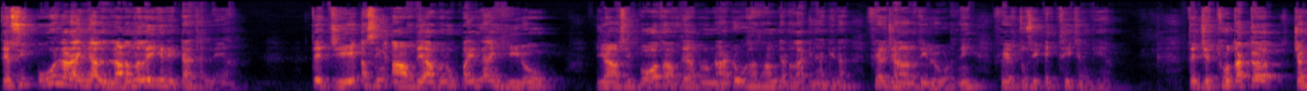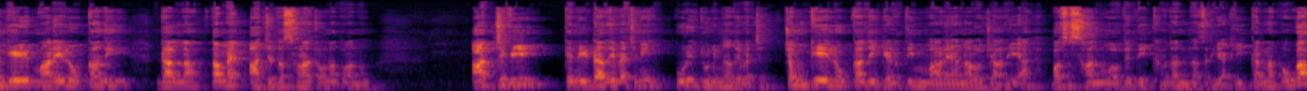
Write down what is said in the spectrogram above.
ਤੇ ਅਸੀਂ ਉਹ ਲੜਾਈਆਂ ਲੜਨ ਲਈ ਕੈਨੇਡਾ ਚੱਲੇ ਆ ਤੇ ਜੇ ਅਸੀਂ ਆਪਦੇ ਆਪ ਨੂੰ ਪਹਿਲਾਂ ਹੀ ਹੀਰੋ ਜਾਂ ਅਸੀਂ ਬਹੁਤ ਆਪਦੇ ਆਪ ਨੂੰ ਨਾਡੂਖਾ ਸਮਝਣ ਲੱਗ ਜਾਂਗੇ ਨਾ, ਫਿਰ ਜਾਣ ਦੀ ਲੋੜ ਨਹੀਂ, ਫਿਰ ਤੁਸੀਂ ਇੱਥੇ ਹੀ ਚੰਗੇ ਆ ਤੇ ਜਿੱਥੋਂ ਤੱਕ ਚੰਗੇ ਮਾੜੇ ਲੋਕਾਂ ਦੀ ਗੱਲ ਆ, ਤਾਂ ਮੈਂ ਅੱਜ ਦੱਸਣਾ ਚਾਹੁੰਦਾ ਤੁਹਾਨੂੰ, ਅੱਜ ਵੀ ਕੈਨੇਡਾ ਦੇ ਵਿੱਚ ਨਹੀਂ, ਪੂਰੀ ਦੁਨੀਆ ਦੇ ਵਿੱਚ ਚੰਗੇ ਲੋਕਾਂ ਦੀ ਗਿਣਤੀ ਮਾੜਿਆਂ ਨਾਲੋਂ ਜ਼ਿਆਦਾ ਆ। ਬਸ ਸਾਨੂੰ ਆਪਦੇ ਦੇਖਣ ਦਾ ਨਜ਼ਰੀਆ ਠੀਕ ਕਰਨਾ ਪਊਗਾ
